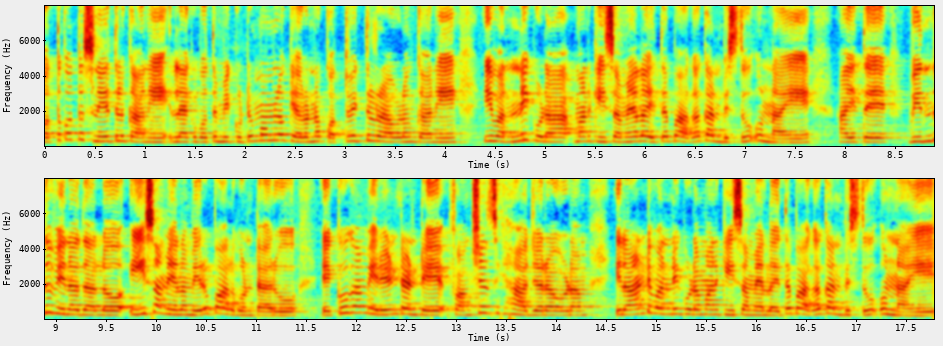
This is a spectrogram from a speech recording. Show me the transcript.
కొత్త కొత్త స్నేహితులు కానీ లేకపోతే మీ కుటుంబంలోకి ఎవరైనా కొత్త వ్యక్తులు రావడం కానీ ఇవన్నీ కూడా మన మనకి ఈ సమయంలో అయితే బాగా కనిపిస్తూ ఉన్నాయి. అయితే విందు వినోదాల్లో ఈ సమయంలో మీరు పాల్గొంటారు. ఎక్కువగా మీరేంటంటే ఫంక్షన్స్కి హాజరవడం ఇలాంటివన్నీ కూడా మనకి ఈ సమయంలో అయితే బాగా కనిపిస్తూ ఉన్నాయి.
